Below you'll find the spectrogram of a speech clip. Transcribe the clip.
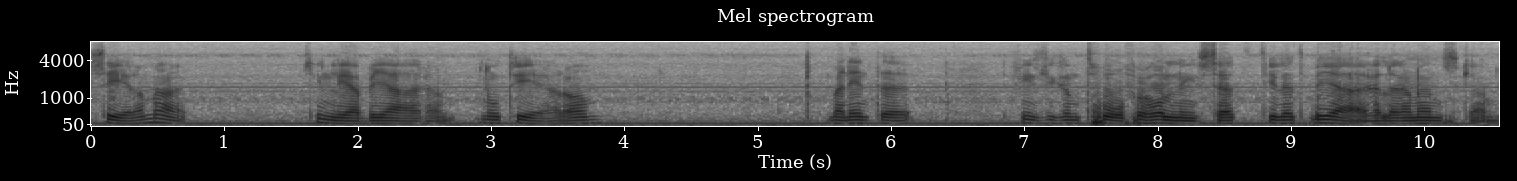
Se de här sinnliga begären. Notera dem. Men det är inte... Det finns liksom två förhållningssätt till ett begär eller en önskan.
